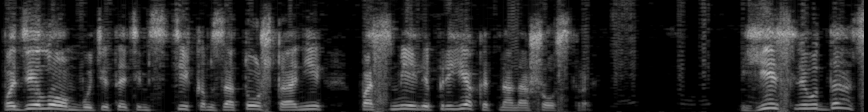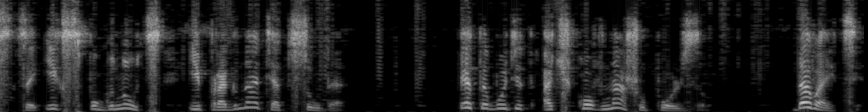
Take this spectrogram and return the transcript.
по делам будет этим стикам за то, что они посмели приехать на наш остров. Если удастся их спугнуть и прогнать отсюда, это будет очко в нашу пользу. Давайте.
